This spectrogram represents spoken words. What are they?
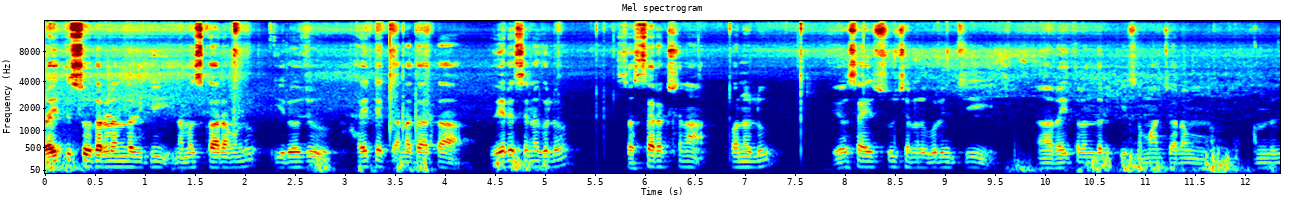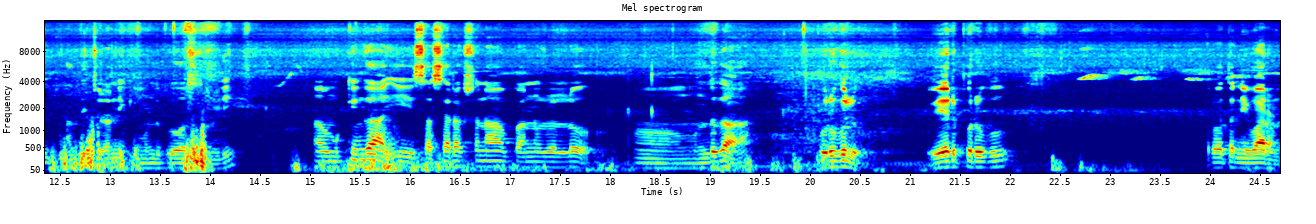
రైతు సోదరులందరికీ నమస్కారములు. ఈరోజు హైటెక్ అన్నదాత వేరుశెనగలో సస్యరక్షణ పనులు వ్యవసాయ సూచనల గురించి రైతులందరికీ సమాచారం అంది అందించడానికి ముందుకు వస్తుంది. ముఖ్యంగా ఈ సస్యరక్షణ పనులలో ముందుగా పురుగులు వేరు పురుగు తర్వాత నివారణ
